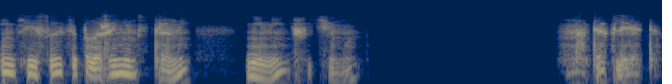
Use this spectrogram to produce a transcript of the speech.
интересуется положением страны не меньше, чем он? Но так ли это?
